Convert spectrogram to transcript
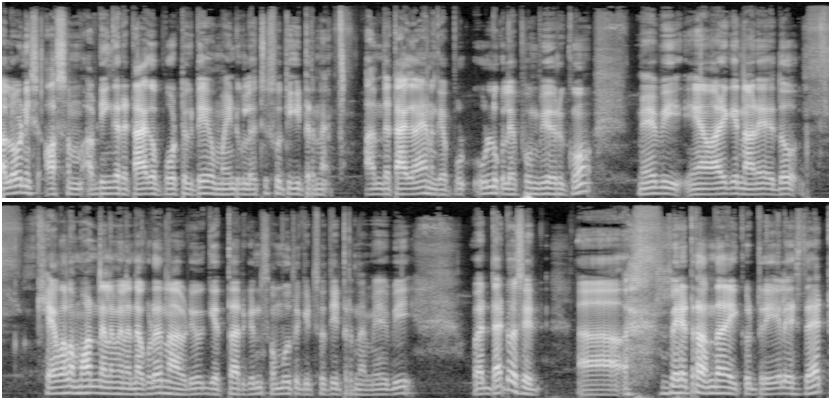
alone is awesome அப்படிங்கிற டேகை போட்டுக்கிட்டே மைண்டுக்குள்ளே வச்சு சுற்றிக்கிட்டு இருந்தேன். அந்த டேக் தான் எனக்கு எப்போ உள்ளுக்குள்ளே எப்பவுமே இருக்கும். மேபி என் வாழ்க்கை நானே ஏதோ கேவலமான நிலைமையில் இருந்தால் கூட நான் அப்படியே கெத்தாக இருக்குன்னு சொம்பு தூக்கிட்டு சுற்றிட்டு இருந்தேன் maybe but that was it லேட்டராக இருந்தால் I could realise that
